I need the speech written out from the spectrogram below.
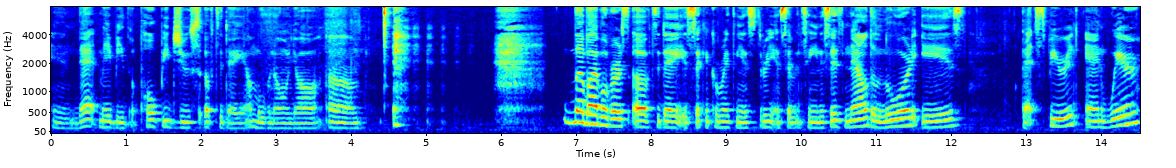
And that may be the pulpy juice of today. I'm moving on, y'all. Um, the Bible verse of today is 2 Corinthians 3 and 17. It says, Now the Lord is that Spirit, and where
